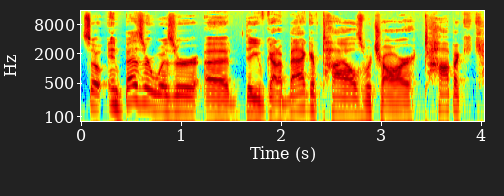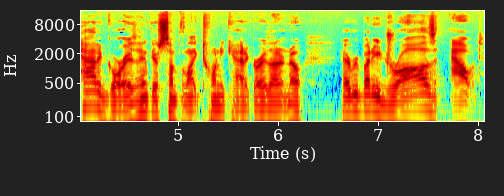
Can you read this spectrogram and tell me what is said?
So in Bezzerwizzer, uh, you've got a bag of tiles, which are topic categories. I think there's something like 20 categories. I don't know. Everybody draws out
